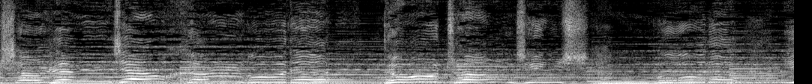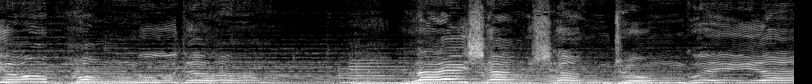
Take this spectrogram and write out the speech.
多少人将恨不得都装进想不得，又碰不得，来想想终归爱。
